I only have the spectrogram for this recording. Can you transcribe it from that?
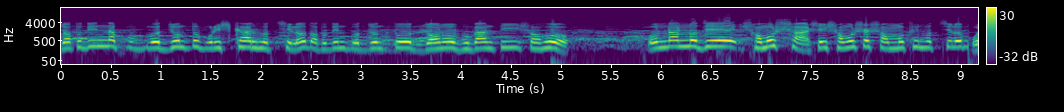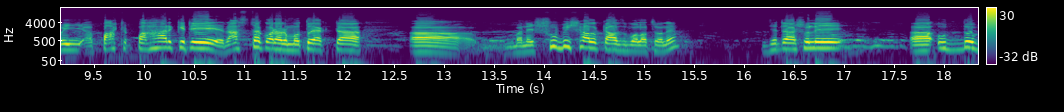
যতদিন না পর্যন্ত পরিষ্কার হচ্ছিল, ততদিন পর্যন্ত জনভোগান্তি সহ অন্যান্য যে সমস্যা, সেই সমস্যার সম্মুখীন হচ্ছিল ওই পাঠ- পাহাড় কেটে রাস্তা করার মতো একটা মানে সুবিশাল কাজ বলা চলে। যেটা আসলে উদ্যোগ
